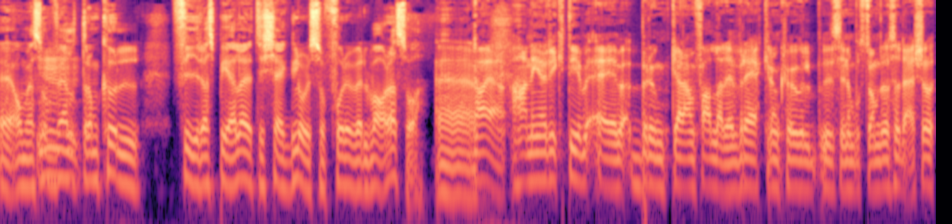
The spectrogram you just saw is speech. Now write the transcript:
Eh, om jag så mm. välter omkull fyra spelare till käglor så får det väl vara så. Eh. Ja, ja. Han är en riktig eh, brunkaranfallare, vräker omkull sina motståndare och sådär. Så,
